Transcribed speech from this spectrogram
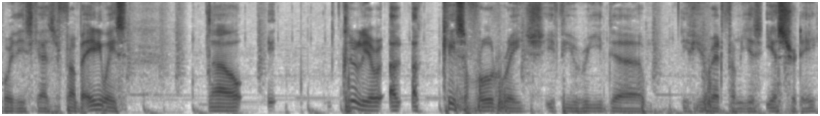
where these guys are from. But anyways, now clearly a, a, case of road rage. If you read uh, if you read from yesterday,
